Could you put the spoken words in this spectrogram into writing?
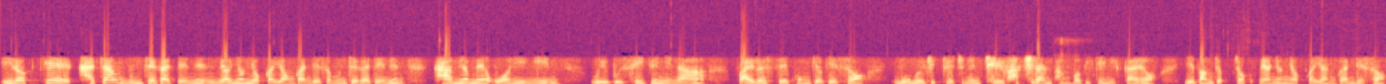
이렇게 가장 문제가 되는 면역력과 연관돼서 문제가 되는 감염의 원인인 외부 세균이나 바이러스의 공격에서 몸을 지켜주는 제일 확실한 방법이 되니까요. 예방접종 면역력과 연관돼서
